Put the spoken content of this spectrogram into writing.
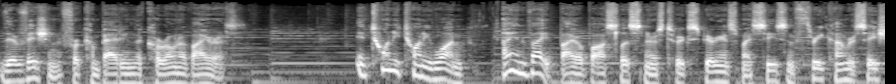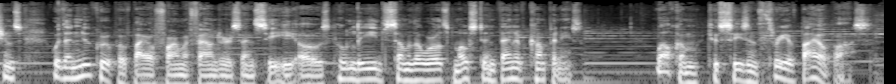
their vision for combating the coronavirus. In 2021, I invite BioBoss listeners to experience my Season 3 conversations with a new group of biopharma founders and CEOs who lead some of the world's most inventive companies. Welcome to Season 3 of BioBoss.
